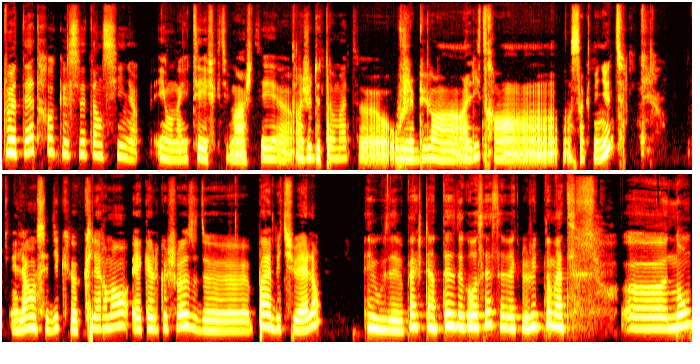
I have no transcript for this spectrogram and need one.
peut-être que c'est un signe. Et on a été effectivement acheter euh, un jus de tomate euh, où j'ai bu un, un litre en, en cinq minutes. Et là, on s'est dit que clairement, il y a quelque chose de pas habituel. Et vous avez pas acheté un test de grossesse avec le jus de tomate? Euh, non,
